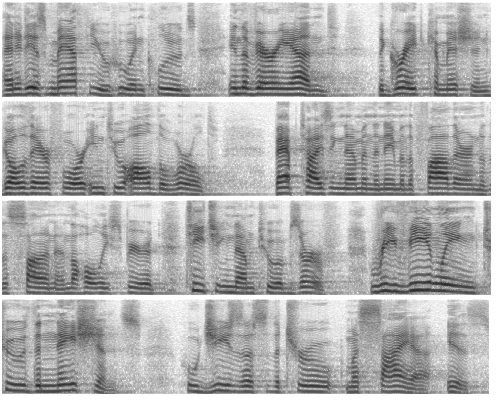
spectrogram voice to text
And it is Matthew who includes in the very end the Great Commission Go therefore into all the world baptizing them in the name of the Father and of the Son and the Holy Spirit, teaching them to observe, revealing to the nations who Jesus, the true Messiah, is.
